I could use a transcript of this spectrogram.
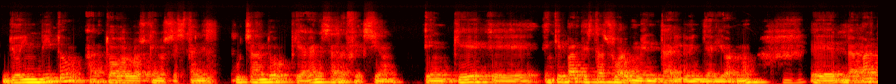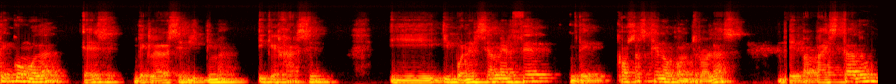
Yo invito a todos los que nos están escuchando que hagan esa reflexión en qué, eh, en qué parte está su argumentario interior. ¿no? Uh -huh. eh, la parte cómoda es declararse víctima y quejarse y, y, ponerse a merced de cosas que no controlas, de papá Estado,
